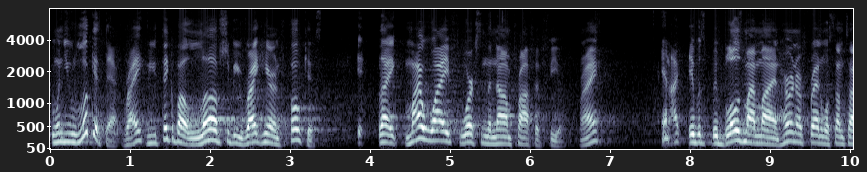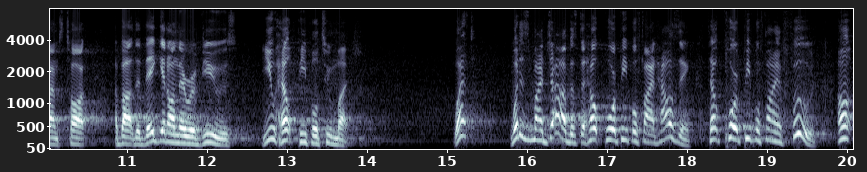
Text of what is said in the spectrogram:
when you look at that, right? You think about love should be right here and focused. It, like my wife works in the nonprofit field, right? And I, it was it blows my mind. Her and her friend will sometimes talk about that they get on their reviews. You help people too much. What? What is my job? Is to help poor people find housing, to help poor people find food. Oh,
